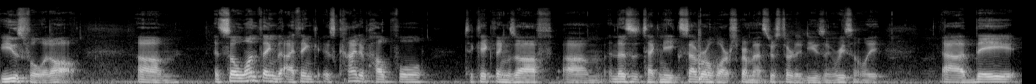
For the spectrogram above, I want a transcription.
useful at all. Um, and so, one thing that I think is kind of helpful to kick things off, um, and this is a technique several of our Scrum Masters started using recently. Uh, they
